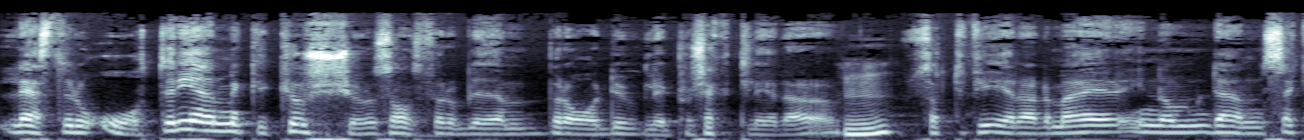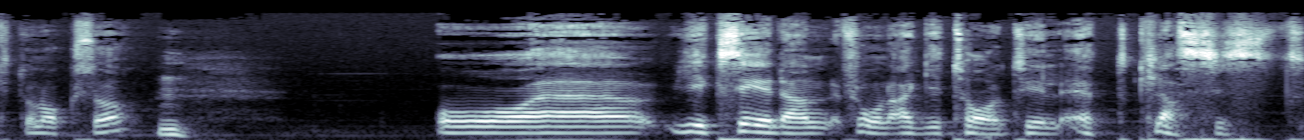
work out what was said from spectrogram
läste då återigen mycket kurser och sånt för att bli en bra duglig projektledare. Certifierade mig inom den sektorn också. Och eh, gick sedan från Agitar till ett klassiskt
